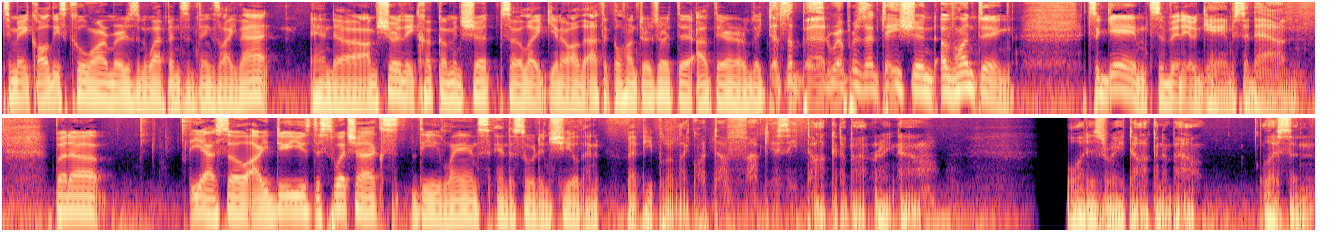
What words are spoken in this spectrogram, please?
to make all these cool armors and weapons and things like that and uh, I'm sure they cook them and shit. So like you know, all the ethical hunters out there out there are like, that's a bad representation of hunting. It's a game. It's a video game. Sit down. But uh, yeah. So I do use the switch axe, the lance, and the sword and shield. And I bet people are like, what the fuck is he talking about right now? What is Ray talking about? Listen,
